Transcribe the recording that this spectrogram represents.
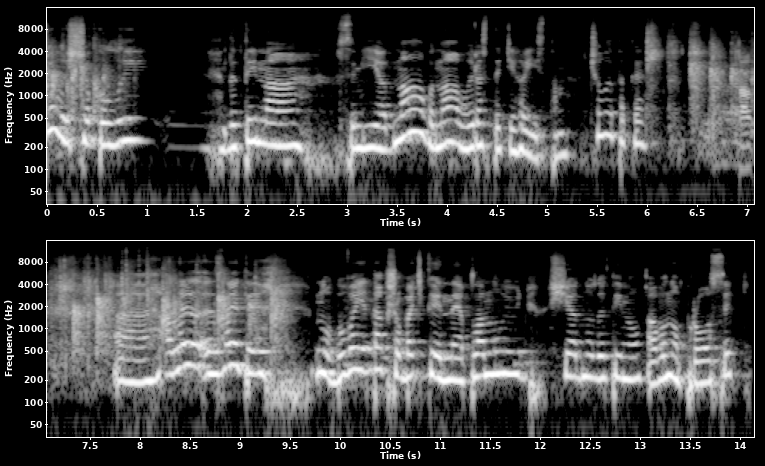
Чули, що коли дитина в сім'ї одна, вона виросте егоїстом. Чули таке? Так. Але знаєте, ну буває так, що батьки не планують ще одну дитину, а воно просить.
